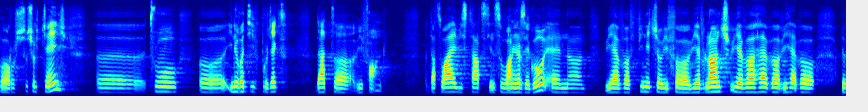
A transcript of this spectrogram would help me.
for social change uh, through uh, innovative projects that uh, we found. That's why we start since one years ago, and uh, we have uh, finished with, uh, we have launched, we have, uh, have we have the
